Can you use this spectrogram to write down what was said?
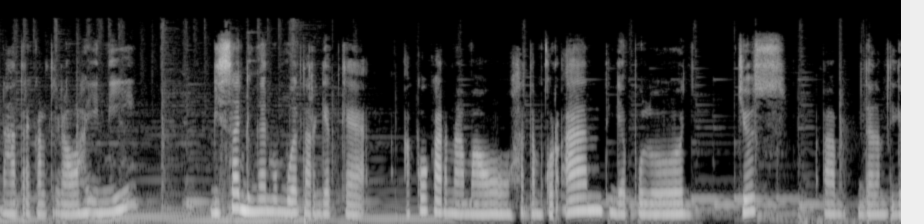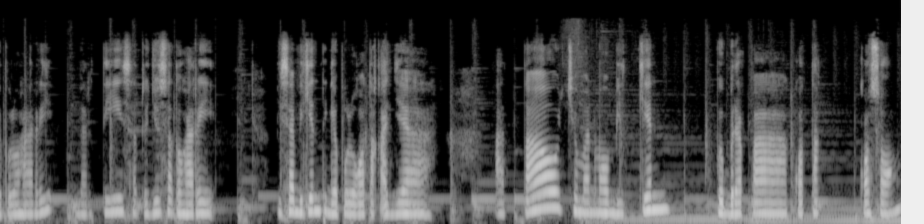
Nah, tracker tilawah ini bisa dengan membuat target kayak aku karena mau khatam Quran 30 juz uh, dalam 30 hari, berarti satu juz satu hari bisa bikin 30 kotak aja. Atau cuman mau bikin beberapa kotak kosong.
